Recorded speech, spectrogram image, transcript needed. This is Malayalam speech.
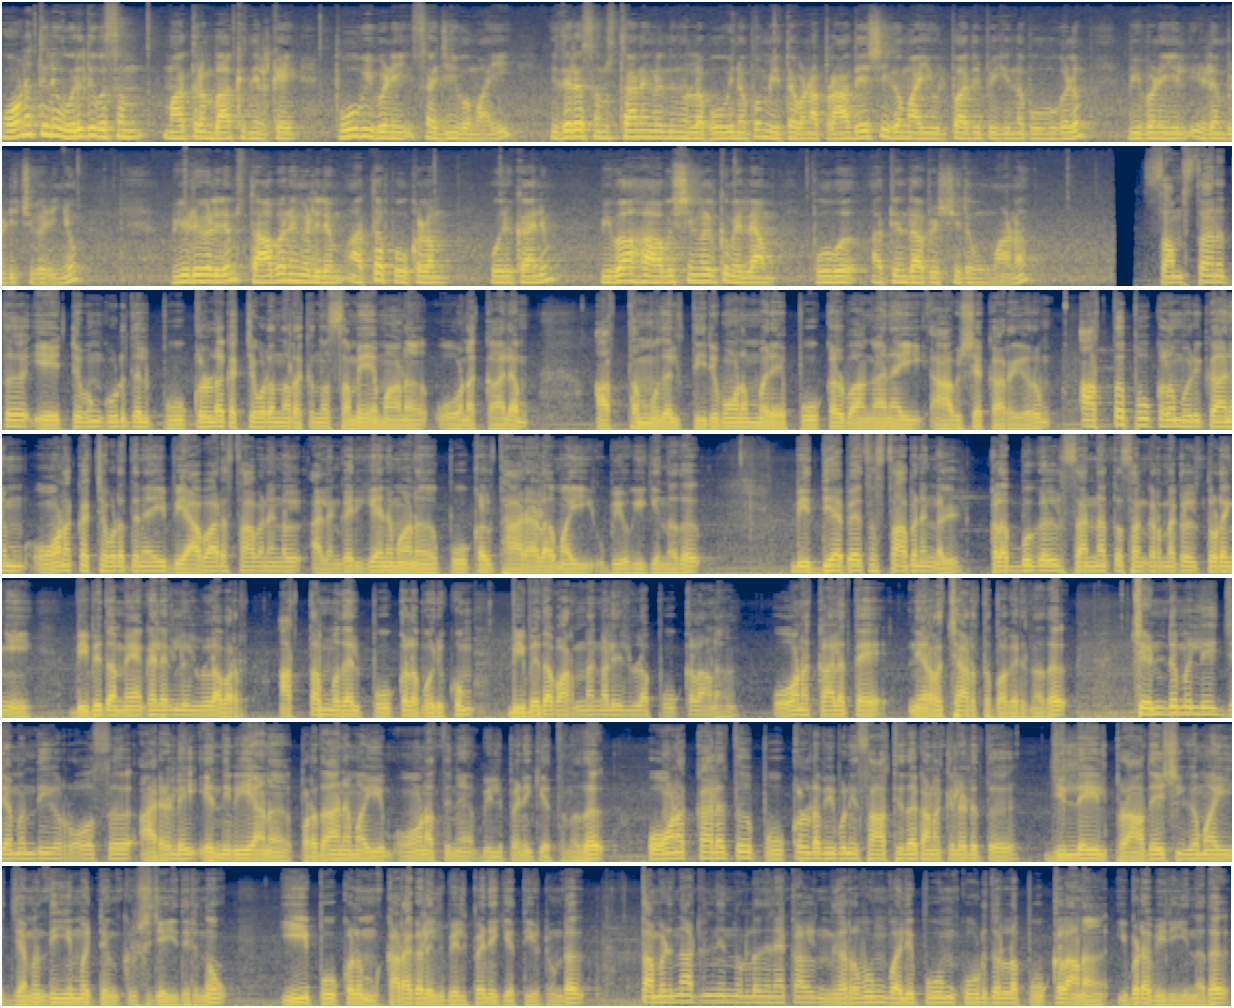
ഓണത്തിന് ഒരു ദിവസം മാത്രം ബാക്കി നിൽക്കെ പൂവിപണി സജീവമായി. ഇതര സംസ്ഥാനങ്ങളിൽ നിന്നുള്ള പൂവിനൊപ്പം ഇത്തവണ പ്രാദേശികമായി ഉൽപ്പാദിപ്പിക്കുന്ന പൂവുകളും വിപണിയിൽ ഇടം പിടിച്ചു കഴിഞ്ഞു. വീടുകളിലും സ്ഥാപനങ്ങളിലും അത്തപ്പൂക്കളം ഒരുക്കാനും വിവാഹ ആവശ്യങ്ങൾക്കുമെല്ലാം പൂവ് അത്യന്താപേക്ഷിതവുമാണ്. സംസ്ഥാനത്ത് ഏറ്റവും കൂടുതൽ പൂക്കളുടെ കച്ചവടം നടക്കുന്ന സമയമാണ് ഓണക്കാലം. അത്തം മുതൽ തിരുവോണം വരെ പൂക്കൾ വാങ്ങാനായി ആവശ്യക്കാർ ഏറും. അത്തപ്പൂക്കളം ഒരുക്കാനും ഓണക്കച്ചവടത്തിനായി വ്യാപാര സ്ഥാപനങ്ങൾ അലങ്കരിക്കാനുമാണ് പൂക്കൾ ധാരാളമായി ഉപയോഗിക്കുന്നത്. വിദ്യാഭ്യാസ സ്ഥാപനങ്ങൾ ക്ലബ്ബുകൾ സന്നദ്ധ സംഘടനകൾ തുടങ്ങി വിവിധ മേഖലകളിലുള്ളവർ അത്തം മുതൽ പൂക്കളം ഒരുക്കും. വിവിധ വർണങ്ങളിലുള്ള പൂക്കളാണ് ഓണക്കാലത്തെ നിറച്ചാർത്ത് പകരുന്നത്. ചെണ്ടുമല്ലി ജമന്തി റോസ് അരളി എന്നിവയാണ് പ്രധാനമായും ഓണത്തിന് വിൽപ്പനയ്ക്കെത്തുന്നത് ഓണക്കാലത്ത് പൂക്കളുടെ വിപണി സാധ്യത കണക്കിലെടുത്ത് ജില്ലയിൽ പ്രാദേശികമായി ജമന്തിയും മറ്റും കൃഷി ചെയ്തിരുന്നു. ഈ പൂക്കളും കടകളിൽ വിൽപ്പനയ്ക്ക് എത്തിയിട്ടുണ്ട്. തമിഴ്നാട്ടിൽ നിന്നുള്ളതിനേക്കാൾ നിറവും വലിപ്പവും കൂടുതലുള്ള പൂക്കളാണ് ഇവിടെ വിരിയുന്നത്.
